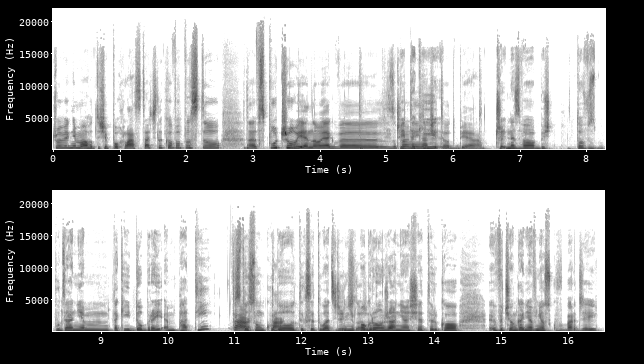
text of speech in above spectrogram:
człowiek nie ma ochoty się pochlastać, tylko po prostu e, współczuje, no jakby zupełnie taki, inaczej to odbiera. Czy nazwałabyś to wzbudzaniem takiej dobrej empatii? tak, w stosunku tak. do tych sytuacji, czyli Myślę, nie pogrążania tak. się, tylko wyciągania wniosków bardziej.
